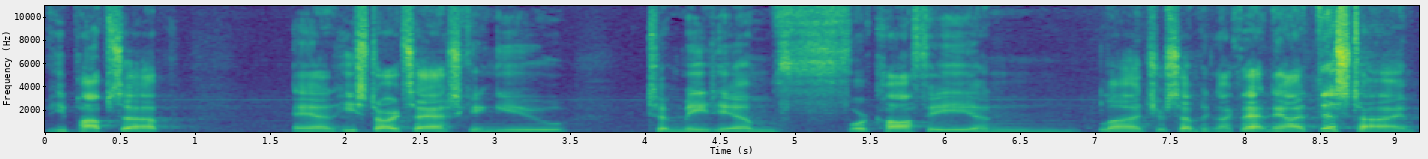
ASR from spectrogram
he pops up and he starts asking you to meet him for coffee and lunch or something like that. Now, at this time,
